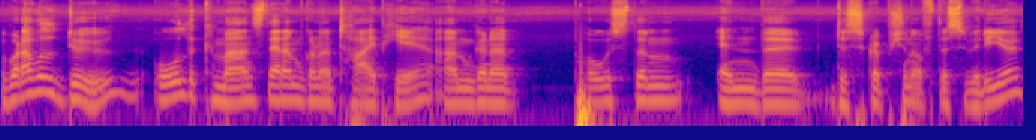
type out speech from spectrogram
what I will do, all the commands that I'm going to type here, I'm going to post them in the description of this video.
